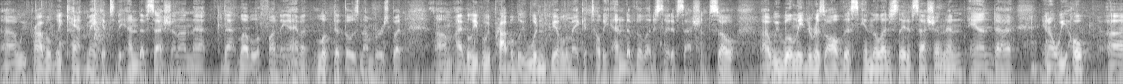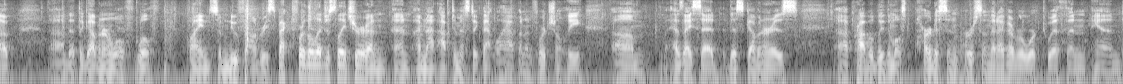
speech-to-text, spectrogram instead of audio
Uh, we probably can't make it to the end of session on that, that level of funding. I haven't looked at those numbers, but um, I believe we probably wouldn't be able to make it till the end of the legislative session. So uh, we will need to resolve this in the legislative session, and, and uh, you know, we hope uh, that the governor will will find some newfound respect for the legislature, and, and I'm not optimistic that will happen. Unfortunately, um, as I said, this governor is uh, probably the most partisan person that I've ever worked with, and and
